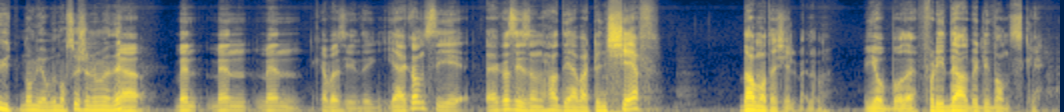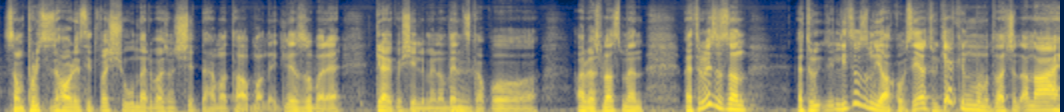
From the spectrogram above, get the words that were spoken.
utenom jobben også. skjønner du hva jeg mener? Ja, men, men, men kan jeg bare si en ting? Jeg kan si, jeg kan si sånn, Hadde jeg vært en sjef, da måtte jeg skille mellom jobb og det. Fordi det hadde blitt litt vanskelig. Sånn, plutselig har du en situasjon der du bare sånn Shit, det her må jeg ta på mann. egentlig. Så bare greier ikke å skille mellom vennskap og arbeidsplass. Men, men jeg tror liksom sånn tror, litt sånn som Jakob sier, jeg tror ikke jeg kunne måte vært sånn ah, Nei,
